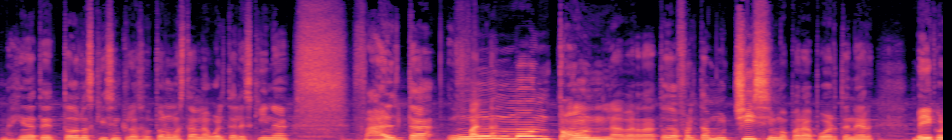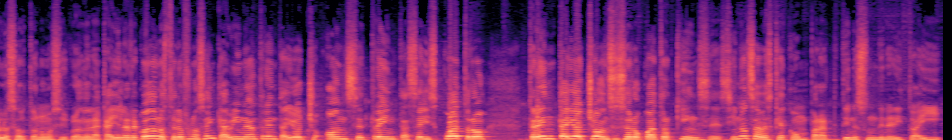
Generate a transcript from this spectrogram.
Imagínate todos los que dicen que los autónomos están a la vuelta de la esquina. Falta un montón, la verdad. Todavía falta muchísimo para poder tener vehículos autónomos circulando en la calle. Les recuerdo los teléfonos en cabina 38 11 30 64 3811-0415. Si no sabes qué comprar, tienes un dinerito ahí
